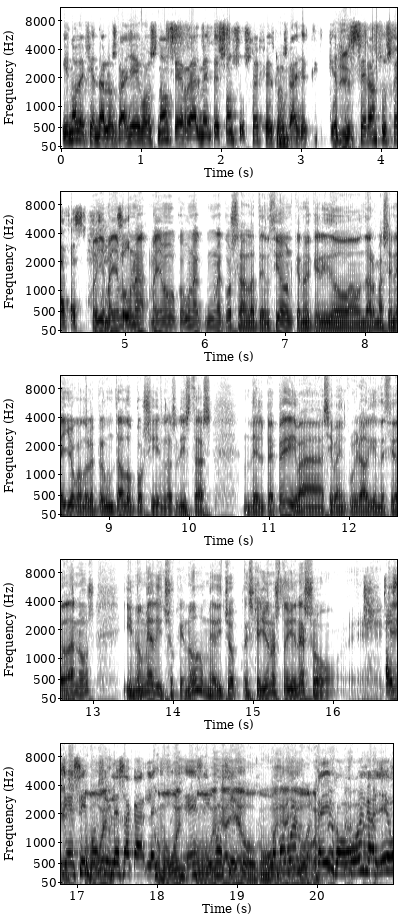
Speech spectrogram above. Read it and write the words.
y no defiende a los gallegos, ¿no? que realmente son sus jefes, los gallegos, que serán sus jefes. Oye, me ha llamado, una, me una, una, cosa la atención, que no he querido ahondar más en ello, cuando le he preguntado por si en las listas del PP iba, se iba a incluir a alguien de Ciudadanos, y no me ha dicho que no, me ha dicho, es que yo no estoy en eso. Es que es, imposible sacarle. Como buen, como buen gallego, como buen gallego. como buen gallego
